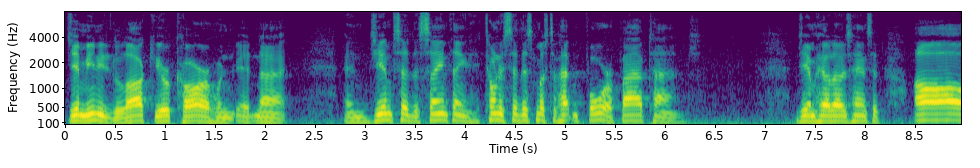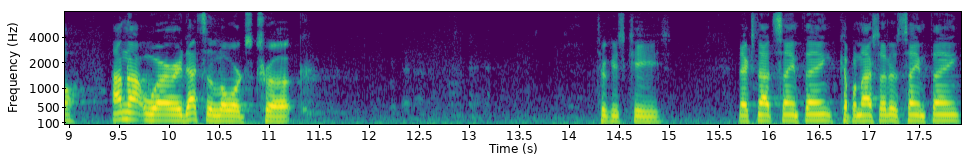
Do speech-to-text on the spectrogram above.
Jim, you need to lock your car when, at night. And Jim said the same thing. Tony said this must have happened four or five times. Jim held out his hand and said, Oh, I'm not worried. That's the Lord's truck. Took his keys. Next night, same thing. A couple nights later, same thing.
